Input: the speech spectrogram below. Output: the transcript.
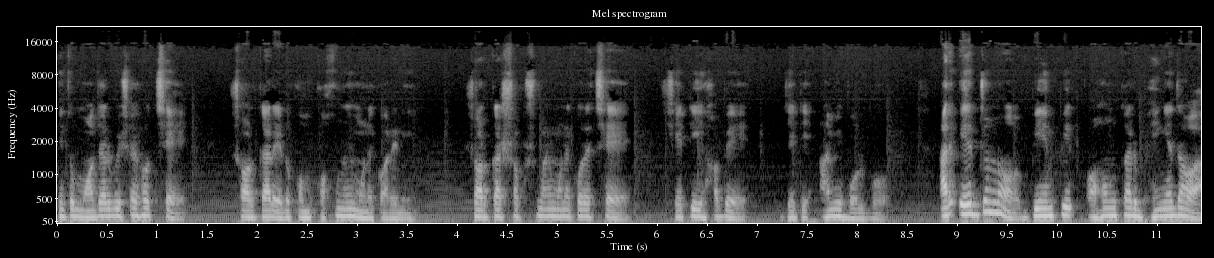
কিন্তু মজার বিষয় হচ্ছে, সরকার এরকম কখনোই মনে করেনি। সরকার সবসময় মনে করেছে সেটি হবে যেটি আমি বলব। আর এর জন্য বিএনপির অহংকার ভেঙে দেওয়া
